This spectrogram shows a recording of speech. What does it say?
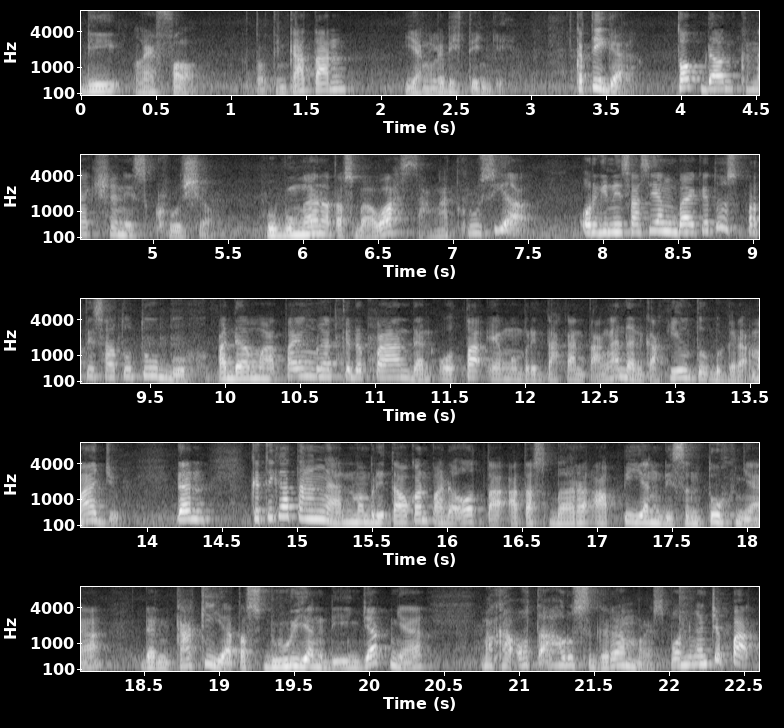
di level atau tingkatan yang lebih tinggi. Ketiga, top-down connection is crucial hubungan atas bawah sangat krusial. Organisasi yang baik itu seperti satu tubuh. Ada mata yang melihat ke depan dan otak yang memerintahkan tangan dan kaki untuk bergerak maju. Dan ketika tangan memberitahukan pada otak atas bara api yang disentuhnya dan kaki atas duri yang diinjaknya, maka otak harus segera merespon dengan cepat.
